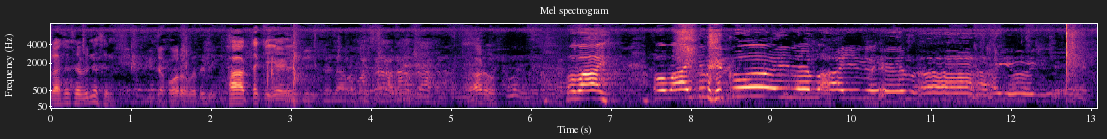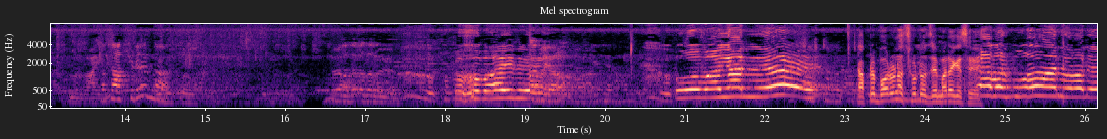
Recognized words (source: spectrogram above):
লাসে ছবি নিয়েছেন হ্যাঁ তা কি আরও ও ভাই ও ভাই তুমি কই রে ভাই রে ভাই ও রে। ও ভাই রে ও ভাই রে। আপনার বড় না ছোট যে মারা গেছে? আমার বড় রে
